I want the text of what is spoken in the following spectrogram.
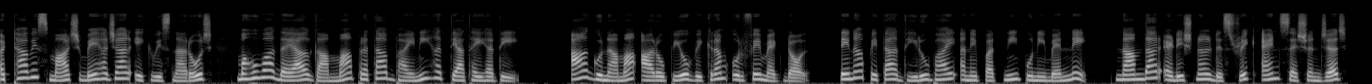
અઠ્ઠાવીસ માર્ચ બે હજાર એકવીસના રોજ મહુવા દયાલ ગામમાં પ્રતાપભાઈની હત્યા થઈ હતી. આ ગુનામાં આરોપીઓ વિક્રમ ઉર્ફે મેકડોલ, તેના પિતા ધીરુભાઈ અને પત્ની પુનીબેનને નામદાર એડિશનલ ડિસ્ટ્રિક્ટ એન્ડ સેશન જજ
